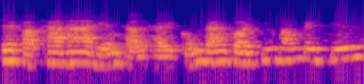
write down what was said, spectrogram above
Thế Phật ha ha hiện thời thầy cũng đang coi chiếu bóng đấy chứ.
